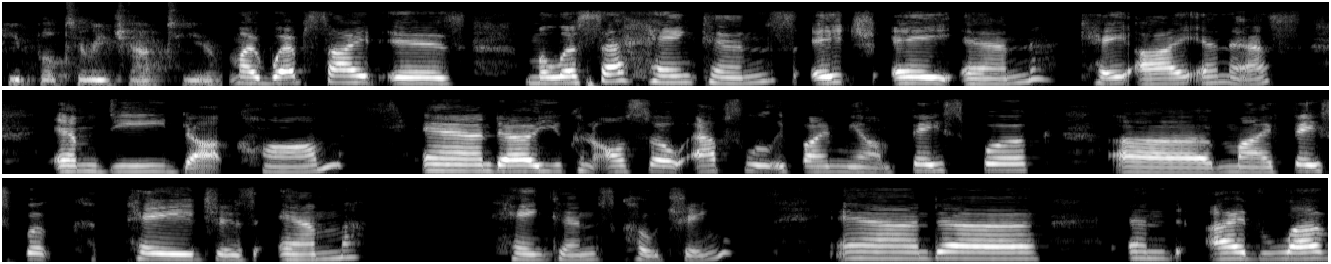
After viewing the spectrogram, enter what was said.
people to reach out to you? My website is Melissa Hankins, H A N K I N S, M D dot com. And uh, you can also absolutely find me on Facebook. Uh, my Facebook page is M Hankins Coaching. And uh, and I'd love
